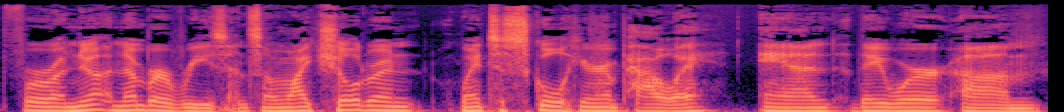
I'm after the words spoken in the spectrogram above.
for a, n- a number of reasons. So my children went to school here in Poway, and they were um,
